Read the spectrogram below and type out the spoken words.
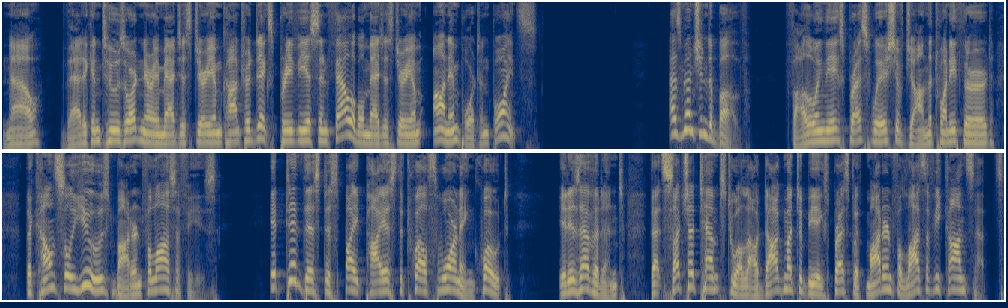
Now, Vatican II's ordinary magisterium contradicts previous infallible magisterium on important points. As mentioned above, following the express wish of John the 23rd, the council used modern philosophies. It did this despite Pius XII's warning, quote, it is evident that such attempts to allow dogma to be expressed with modern philosophy concepts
